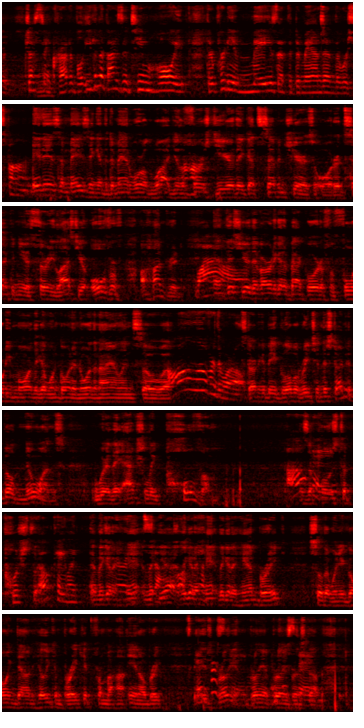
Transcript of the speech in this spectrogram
Oh, are just incredible. Even the guys at Team Hoyt, they're pretty amazed at the demand and the response. It is amazing in the demand worldwide. You know, the Uh-huh. first year they got seven chairs ordered. Second year, 30. Last year, over 100. Wow. And this year, they've already got a back order for 40 more. They got one going to Northern Ireland. So, uh, All over the world. starting to be a global reach. And they're starting to build new ones where they actually pull them as Okay. opposed to push them. Okay, like And they got a hand, and they, yeah, and they got a hand, they got a hand brake, so that when you're going downhill, you can brake it from behind. You know, brake. It's brilliant, brilliant, brilliant, brilliant stuff.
